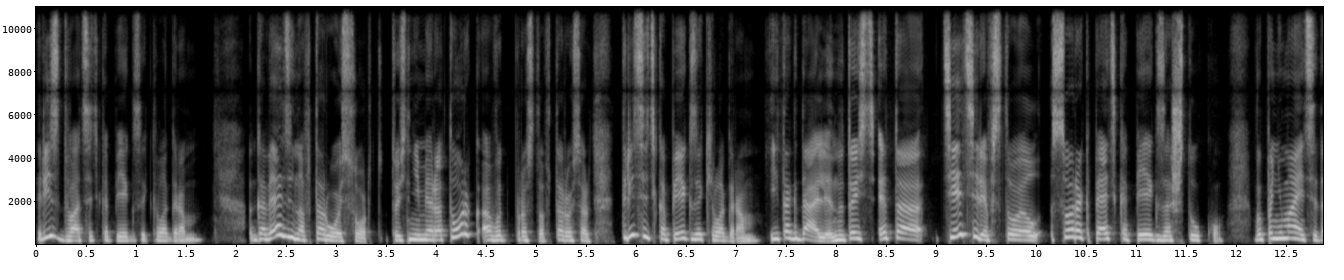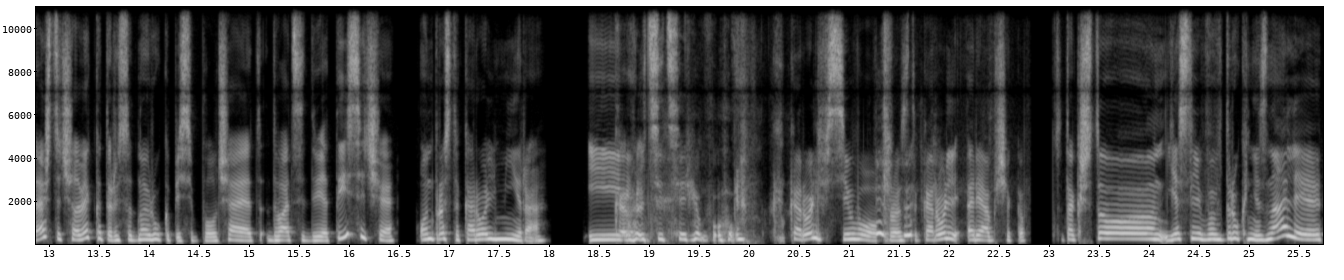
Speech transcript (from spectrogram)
Рис 20 копеек за килограмм. Говядина второй сорт, то есть не Мираторг, а вот просто второй сорт, 30 копеек за килограмм и так далее. Ну, то есть это Тетерев стоил 45 копеек за штуку. Вы понимаете, да, что человек, который с одной рукописи получает 22 тысячи, он просто король мира. И... Король тетеревов. Король всего просто, король рябщиков. Так что, если вы вдруг не знали,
